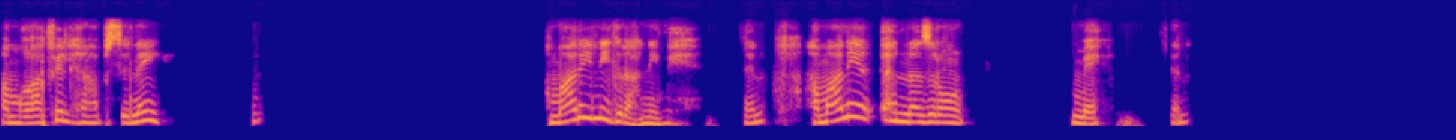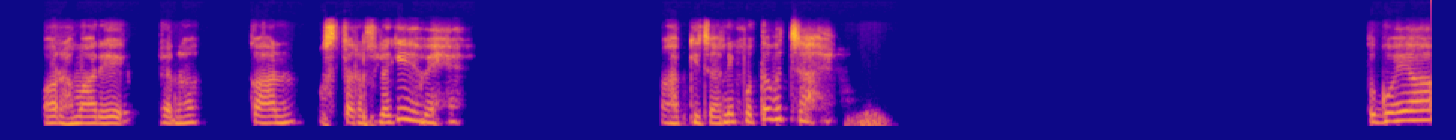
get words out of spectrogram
ہم غافل ہیں آپ سے، نہیں۔ ہماری نگرانی میں ہے نا؟ ہماری نظروں میں اور ہمارے ہے نا کان اس طرف لگے ہوئے ہیں۔ آپ کی جانب متوجہ ہے تو گویا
